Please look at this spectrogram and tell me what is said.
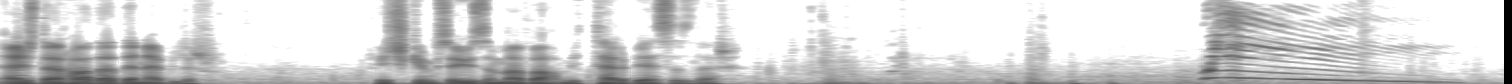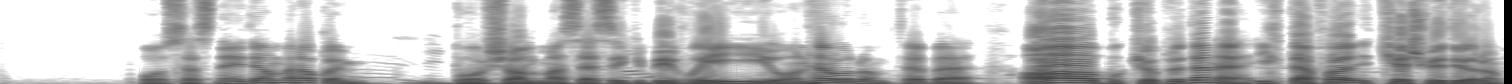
Ejderha da denebilir. Hiç kimse yüzüme bakmıyor terbiyesizler. O ses neydi amına koyayım? Boşalma sesi gibi. Vıy o ne oğlum tebe. Aa bu köprü de ne? İlk defa keşfediyorum.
